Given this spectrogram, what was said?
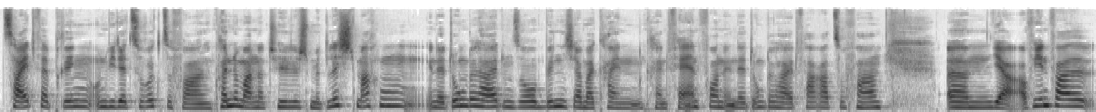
Zeit verbringen und wieder zurückzufahren. Könnte man natürlich mit Licht machen, in der Dunkelheit und so, bin ich aber kein, kein Fan von, in der Dunkelheit Fahrrad zu fahren. Ähm, ja, auf jeden Fall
